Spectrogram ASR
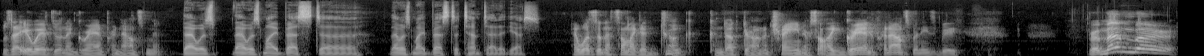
Was that your way of doing a grand pronouncement? That was that was my best uh, that was my best attempt at it. Yes. That wasn't. That sounded like a drunk conductor on a train or so. Like a grand pronouncement needs to be. Remember.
